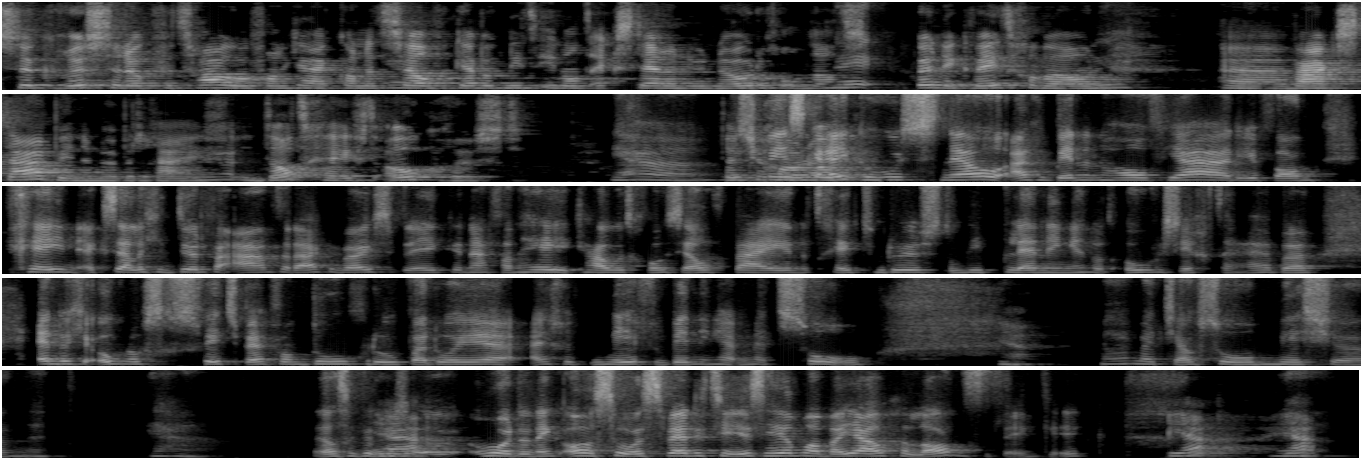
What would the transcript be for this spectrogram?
stuk rust en ook vertrouwen van ja, ik kan het zelf. Ik heb ook niet iemand extern nu nodig om dat te kunnen. Ik weet gewoon uh, waar ik sta binnen mijn bedrijf. En dat geeft ook rust. Ja, dus je eens kijken hoe snel eigenlijk binnen een half jaar je van geen Excelletje durven aan te raken bij spreken naar van hé, hey, ik hou het gewoon zelf bij en het geeft rust om die planning en dat overzicht te hebben. En dat je ook nog geswitcht bent van doelgroep, waardoor je eigenlijk meer verbinding hebt met soul. Ja. ja met jouw soul mission. Ja. Als ik het ja. zo hoor, dan denk ik, oh, strategy is helemaal bij jou geland, denk ik. Ja, ja.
